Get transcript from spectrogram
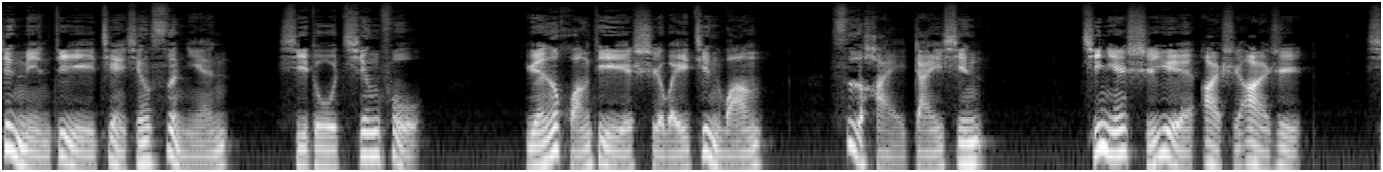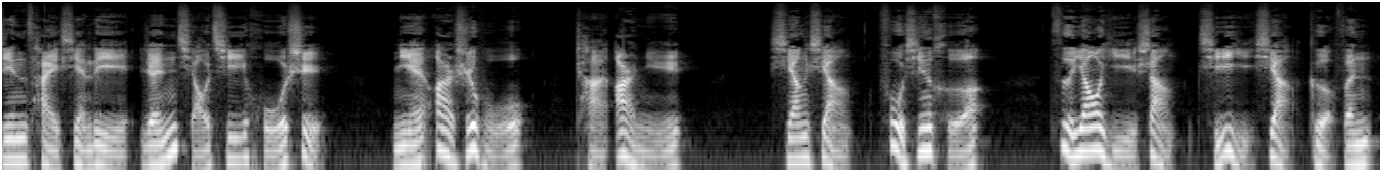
晋闵帝建兴四年，西都倾覆，元皇帝始为晋王，四海宅心。其年十月二十二日，新蔡县立任桥妻胡氏，年二十五，产二女，相向复心和，自腰以上，其以下各分。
